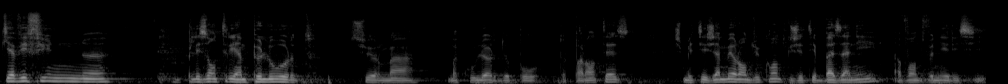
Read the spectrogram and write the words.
qui avait fait une, plaisanterie un peu lourde sur ma, couleur de peau. De parenthèse, je m'étais jamais rendu compte que j'étais basané avant de venir ici.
